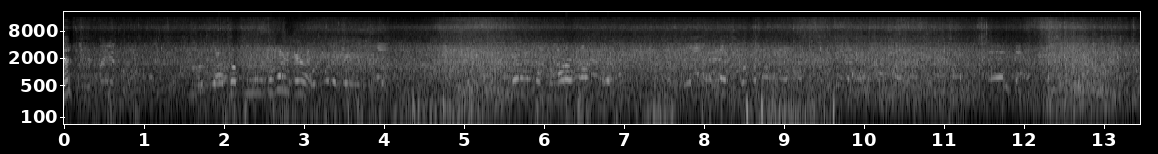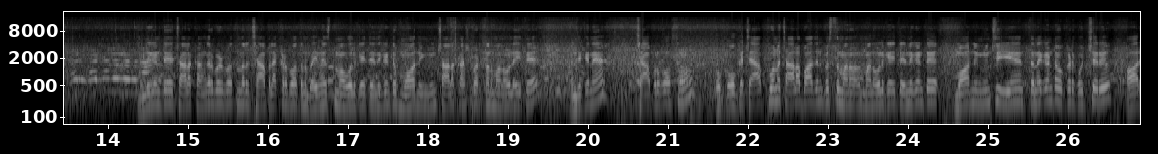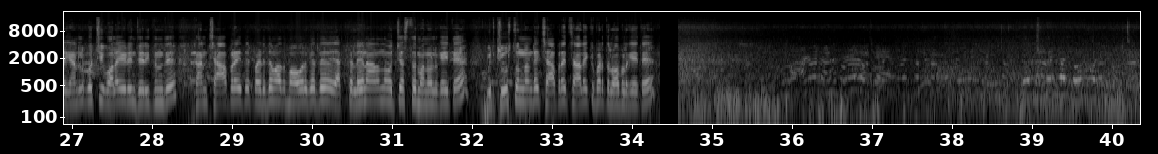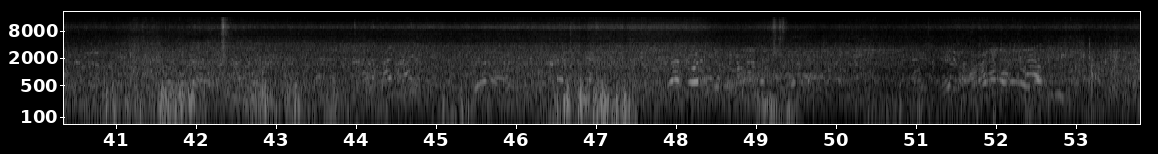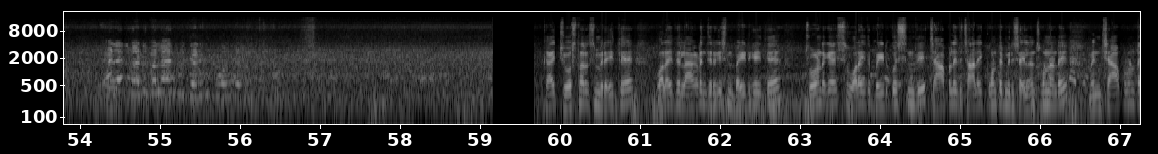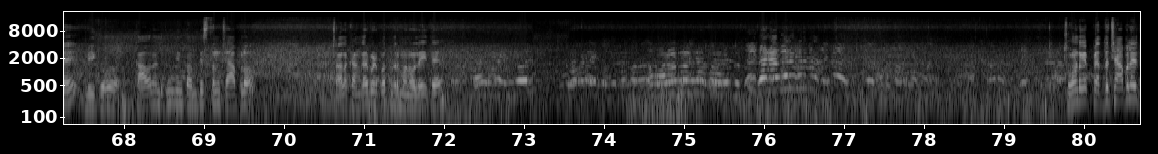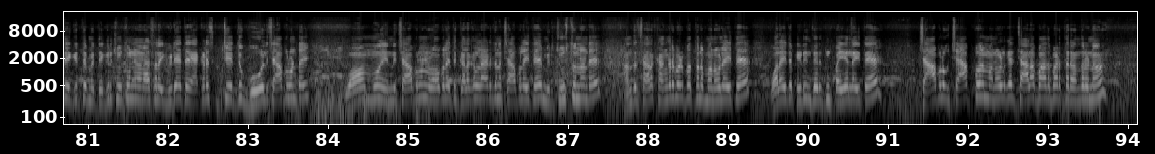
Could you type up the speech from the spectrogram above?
ఎందుకంటే చాలా కంగారు పడిపోతున్నారు చేపలు ఎక్కడ పోతున్నారు భయం వేస్తుంది మా వాళ్ళకైతే అయితే ఎందుకంటే మార్నింగ్ నుంచి చాలా కష్టపడుతున్నారు మన వాళ్ళైతే అందుకనే చేపల కోసం ఒక ఒక చేప ఉన్న చాలా బాధ అనిపిస్తుంది మన మన వాళ్ళకైతే ఎందుకంటే మార్నింగ్ నుంచి ఏం తినకంటే ఒకడికి వచ్చారు. ఆరు గంటలకు వచ్చి వల వేయడం జరుగుతుంది. కానీ చేపలు అయితే పెడితే మాత్రం మా వాళ్ళకైతే ఎక్కడ లేని ఆనందం వచ్చేస్తుంది మన వాళ్ళకైతే మీరు చూస్తుందంటే చేపలు అయితే చాలా ఎక్కిపడతారు లోపలికైతే. కాయ చూస్తున్నారు మీరు అయితే వల అయితే లాగడం జరిగేసింది బయటకు అయితే చూడండి గాయస్ వల అయితే బయటకు వస్తుంది. చేపలు అయితే చాలా ఎక్కువ ఉంటాయి. మీరు సైలెన్స్ ఉండండి మంచి చేపలు ఉంటాయి. మీకు కావాలంటే నేను పంపిస్తాను చేపలు. చాలా కంగారు పడిపోతుంది మన వాళ్ళు అయితే చూడండి పెద్ద చేపలు అయితే ఎగిరితే మీరు దగ్గర చూస్తున్నాను. అసలు వీడియో అయితే ఎక్కడ స్కిప్ చేయొద్దు. బోల్డ్ చేపలు ఉంటాయి. వామ్మో ఎన్ని చేపలు లోపలైతే లోపల అయితే గలగలాడుతున్న చేపలు అయితే మీరు చూస్తుండండి. అందరూ చాలా కంగారు పడిపోతున్నారు మన వాళ్ళు అయితే. వాళ్ళు అయితే జరుగుతుంది పయ్యలు అయితే. చేపలు చేపలు మన వాళ్ళకైతే చాలా బాధపడతారు అందరూ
